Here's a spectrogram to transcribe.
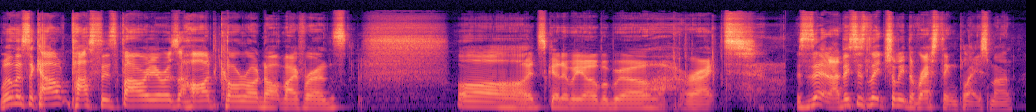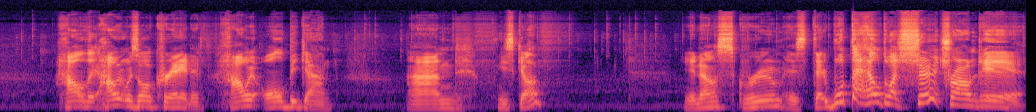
Will this account pass this barrier as a hardcore or not, my friends? Oh, it's gonna be over, bro. Right. This is it. This is literally the resting place, man how the how it was all created, how it all began, and he's gone. You know, Scroom is dead. What the hell do I search around here?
